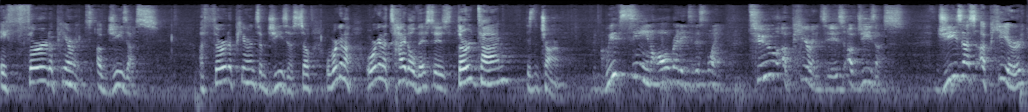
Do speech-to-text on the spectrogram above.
a third appearance of Jesus. A third appearance of Jesus. So, we're to, we're to title this is Third Time is the charm. We've seen already to this point two appearances of Jesus. Jesus appeared,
